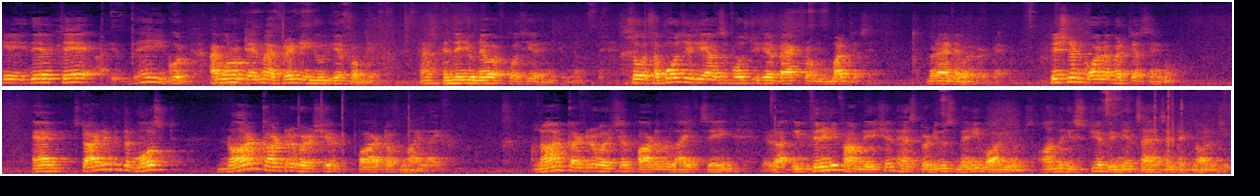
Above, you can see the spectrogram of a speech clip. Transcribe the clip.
कि they say very good. I'm going to tell my friend and you'll hear from him, and then you never of course hear anything. No? So supposedly I was supposed to hear back from Amartya Sen, but I never heard back. Krishnan called Amartya Sen and started with the most non-controversial part of my life. Non-controversial part of the life saying Infinity Foundation has produced many volumes on the history of Indian science and technology.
